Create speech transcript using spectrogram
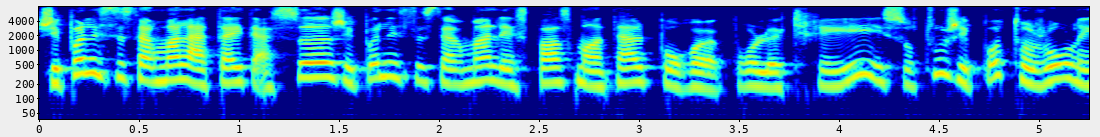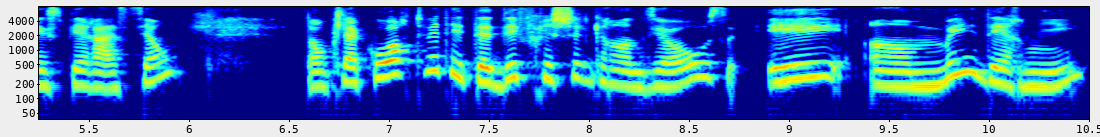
je n'ai pas nécessairement la tête à ça, je n'ai pas nécessairement l'espace mental pour, euh, pour le créer et surtout, je n'ai pas toujours l'inspiration. Donc, la cohorte 8 était défrichée de grandiose et en mai dernier,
